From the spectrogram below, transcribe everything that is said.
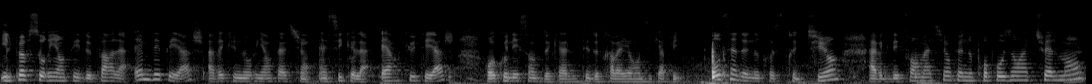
Ils peuvent s'orienter de par la MDPH avec une orientation ainsi que la RQTH, reconnaissance de qualité de travailleurs handicapés au sein de notre structure, avec des formations que nous proposons actuellement.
